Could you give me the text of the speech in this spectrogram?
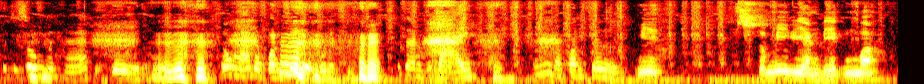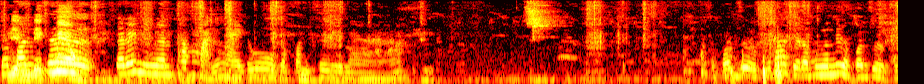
กูจะส่งไปหาเกินเออส่งหาสปอนเซอร์กูนี่กูจะกูตายนี่สปอนเซอร์มี ต้องมีเลี้ยงเด็กมั้งบ่เลี้ยงเด็กแมว จะได้มีเงินทำหมันไงดูสปอนเซอร์นะสปอนเซอร์กูว่าจะละมือนี่สปอนเซอร์กู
